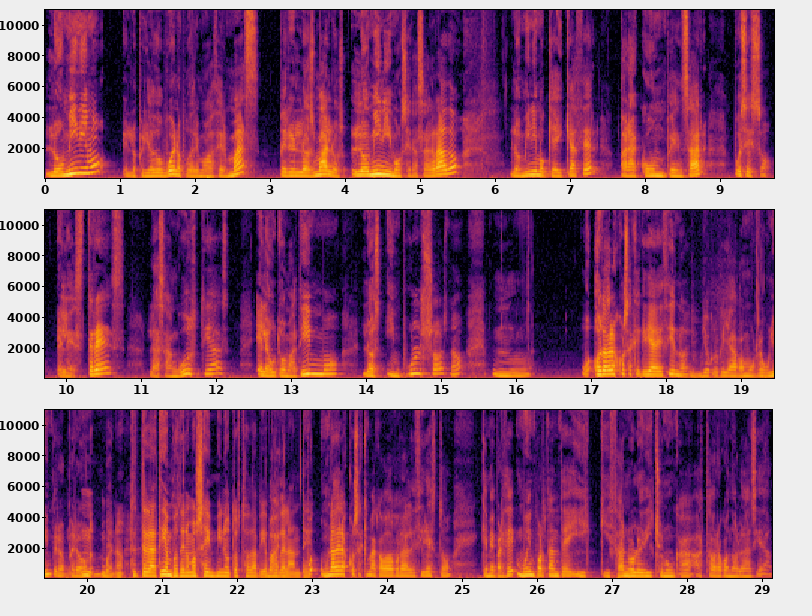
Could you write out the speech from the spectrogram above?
lo mínimo, en los periodos buenos podremos hacer más, pero en los malos lo mínimo será sagrado, lo mínimo que hay que hacer para compensar, pues eso, el estrés, las angustias, el automatismo, los impulsos, ¿no? Otra de las cosas que quería decir, ¿no? yo creo que ya vamos regulín, pero... pero bueno, te, da tiempo, tenemos seis minutos todavía por delante. Pues una de las cosas que me acabo de acordar de decir esto, que me parece muy importante y quizás no lo he dicho nunca hasta ahora cuando hablo de ansiedad,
